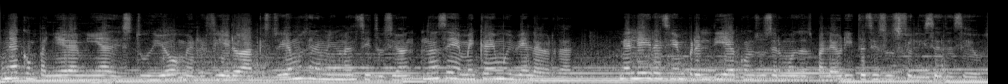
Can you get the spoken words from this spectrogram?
una compañera mía de estudio, me refiero a que estudiamos en la misma institución, no sé, me cae muy bien la verdad. Me alegra siempre el día con sus hermosas palabritas y sus felices deseos.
